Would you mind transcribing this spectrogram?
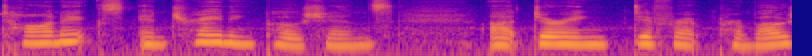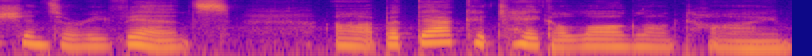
tonics and training potions uh, during different promotions or events, uh, but that could take a long, long time.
